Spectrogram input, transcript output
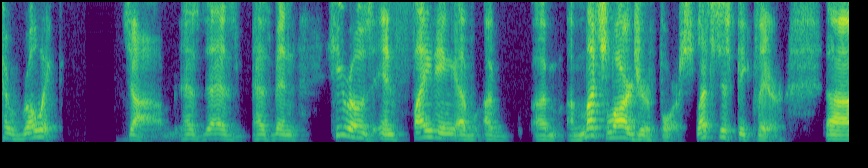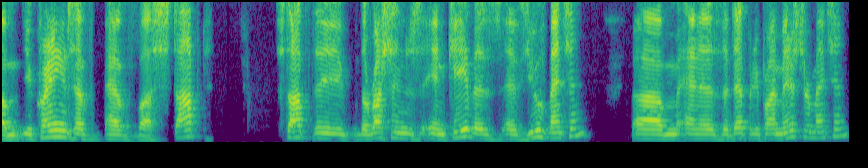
heroic job, has has has been heroes in fighting a, a, a, much larger force. Let's just be clear. Um, Ukrainians have have uh, stopped stopped the the Russians in Kiev, as as you've mentioned, um, and as the deputy prime minister mentioned.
